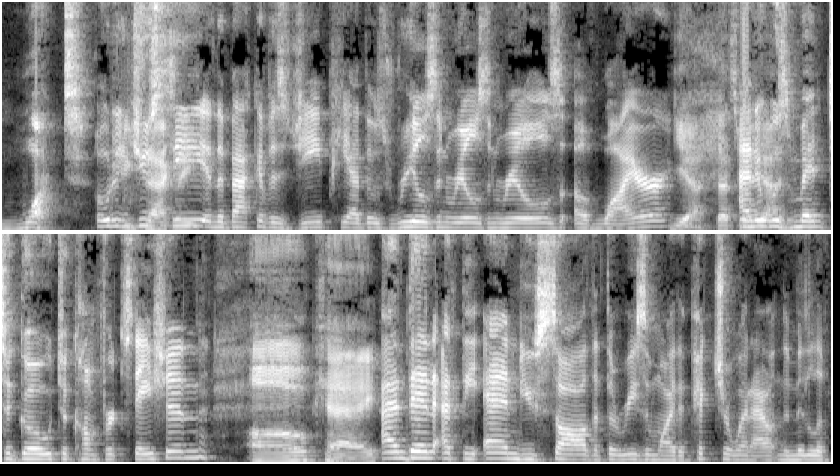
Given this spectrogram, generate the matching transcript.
what? Oh, didn't exactly? you see in the back of his Jeep, he had those reels and reels and reels of wire? Yeah, that's what And it was meant to go to Comfort Station. Okay. And then at the end, you saw that the reason why the picture went out in the middle of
